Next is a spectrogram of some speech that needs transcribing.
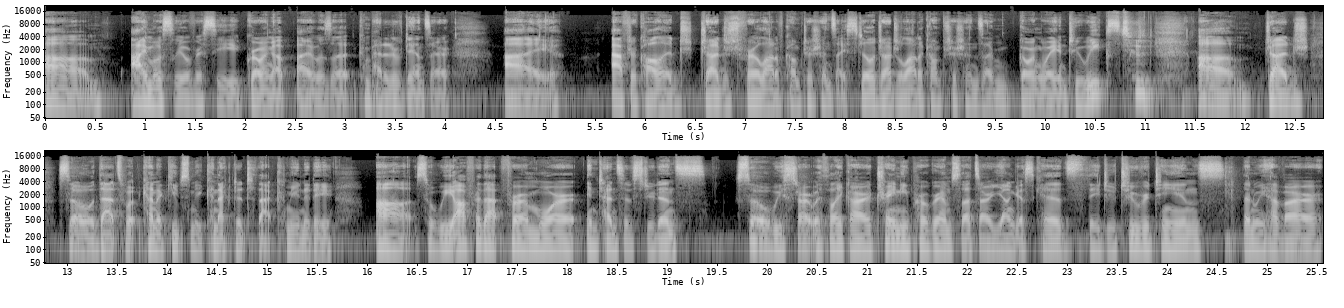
um, I mostly oversee growing up. I was a competitive dancer. I, after college, judged for a lot of competitions. I still judge a lot of competitions. I'm going away in two weeks to um, judge. So that's what kind of keeps me connected to that community. Uh, so we offer that for more intensive students. So we start with like our trainee program. So that's our youngest kids. They do two routines. Then we have our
